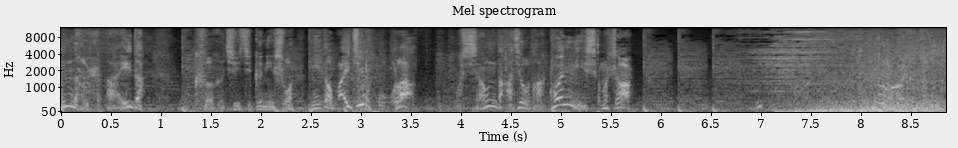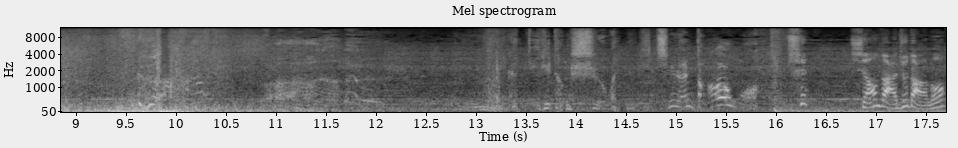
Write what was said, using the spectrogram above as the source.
你哪儿来的？我客客气气跟你说，你到白金浦了，我想打就打，关你什么事儿？你个低等侍卫，你竟然打我！切，想打就打喽！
